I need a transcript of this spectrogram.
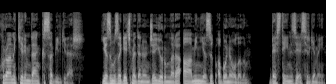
Kur'an-ı Kerim'den kısa bilgiler. Yazımıza geçmeden önce yorumlara amin yazıp abone olalım. Desteğinizi esirgemeyin.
